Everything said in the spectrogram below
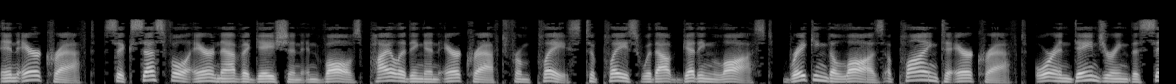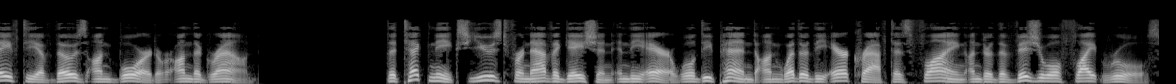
In aircraft, successful air navigation involves piloting an aircraft from place to place without getting lost, breaking the laws applying to aircraft, or endangering the safety of those on board or on the ground. The techniques used for navigation in the air will depend on whether the aircraft is flying under the Visual Flight Rules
